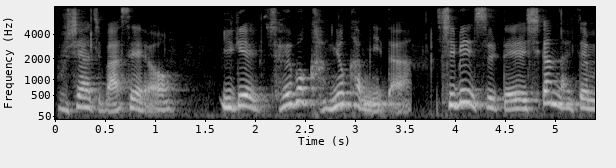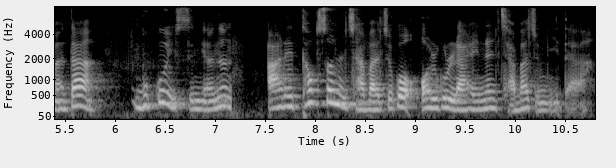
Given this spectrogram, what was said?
무시하지 마세요. 이게 제법 강력합니다. 집에 있을 때 시간 날 때마다 묶고 있으면은 아래 턱선을 잡아주고 얼굴 라인을 잡아줍니다.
